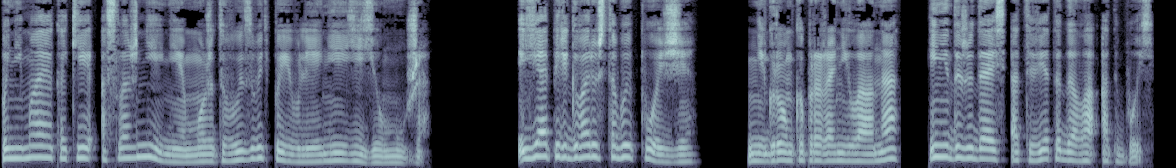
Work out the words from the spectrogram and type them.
понимая, какие осложнения может вызвать появление ее мужа. «Я переговорю с тобой позже», — негромко проронила она и, не дожидаясь ответа, дала отбой.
